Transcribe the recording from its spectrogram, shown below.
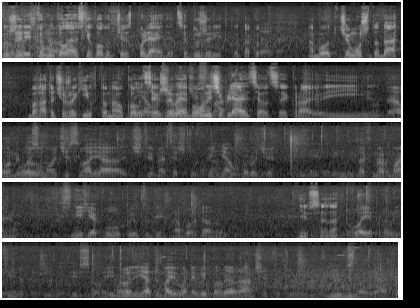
Дуже рідко Миколаївський голуб через поля йде. Це дуже рідко. Так от. Або от чому ж тоді багато чужаків, хто на околицях Ну, живе, бо вони чіпляються оце краю. І Да, вони 8 числа я 14 штук підняв, коротше, ну, так нормально. Сніг як улупив туди на Богдановку. І все, да? Двоє прилетіло. І все. І то, я думаю, вони випали раніше тут у а то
